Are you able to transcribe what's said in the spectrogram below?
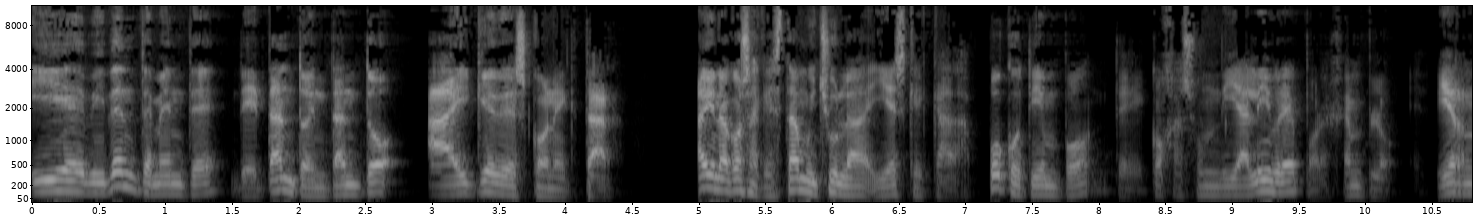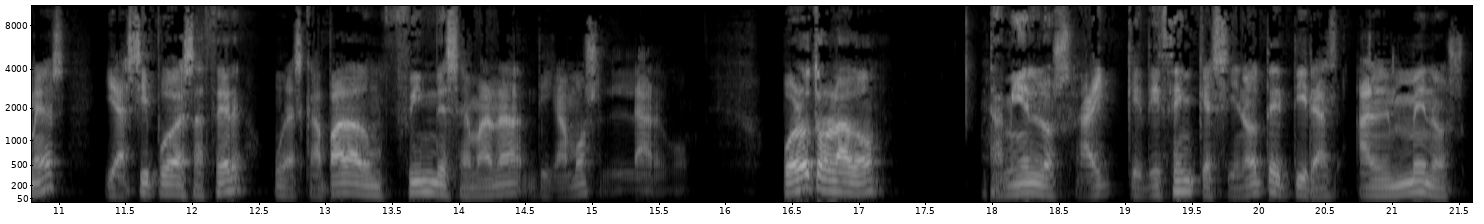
Y evidentemente, de tanto en tanto, hay que desconectar. Hay una cosa que está muy chula y es que cada poco tiempo te cojas un día libre, por ejemplo, el viernes, y así puedas hacer una escapada de un fin de semana, digamos, largo. Por otro lado, también los hay que dicen que si no te tiras al menos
